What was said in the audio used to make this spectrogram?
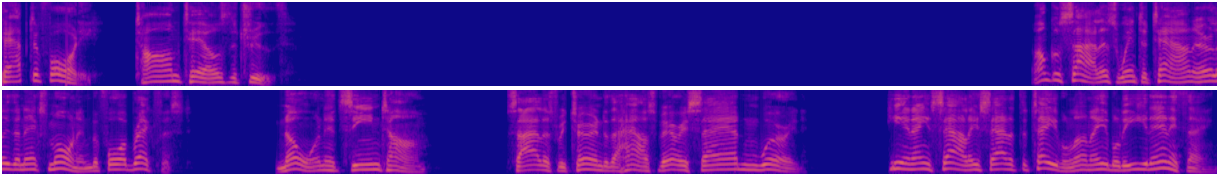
Chapter 40 Tom Tells the Truth. Uncle Silas went to town early the next morning before breakfast. No one had seen Tom. Silas returned to the house very sad and worried. He and Aunt Sally sat at the table, unable to eat anything.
